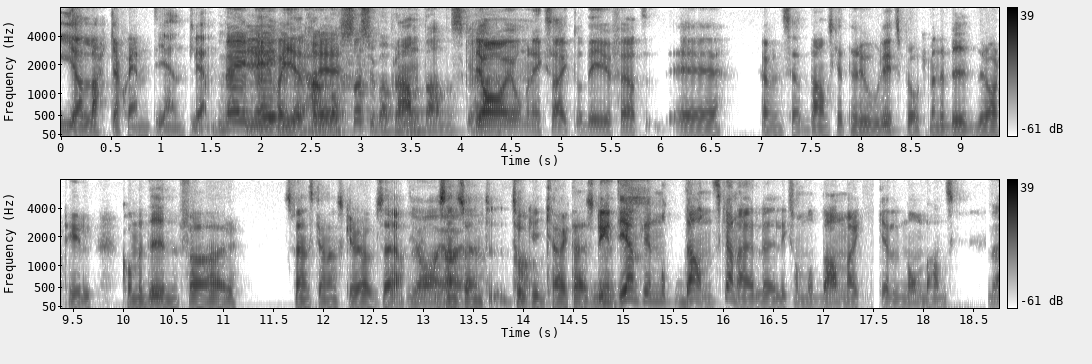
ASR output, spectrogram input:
elaka skämt egentligen. Nej, Det är ju- nej, vad nej, han det? låtsas ju bara prata Han- danska. Ja, jo men exakt. Och det är ju för att, eh, jag vill inte säga att danska är ett roligt språk, men det bidrar till komedin för svenskarna skulle jag vilja säga. ja, och sen ja, så ja. en t- tokig karaktär. Så det är ju inte egentligen mot danskarna eller liksom mot Danmark eller någon dansk. Nej,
